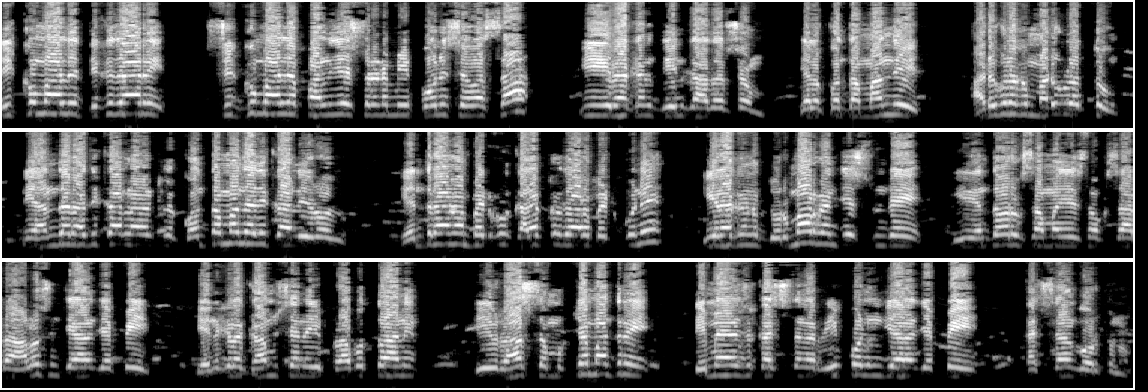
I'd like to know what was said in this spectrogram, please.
దిక్కుమాలి దిగుదారి సిగ్గుమాలిన పని చేస్తున్న మీ పోలీస్ వ్యవస్థ ఈ రకంగా దీనికి ఆదర్శం. ఇలా కొంతమంది అడుగులకు మడుగులొత్తు. నీ అందరు అధికారులు కొంతమంది అధికారులు ఈ రోజు యంత్రాంగం పెట్టుకుని కలెక్టర్ ద్వారా పెట్టుకుని ఈ రకంగా దుర్మార్గం చేస్తుంటే ఇది ఎంతవరకు సంబంధించిన ఒకసారి ఆలోచన చేయాలని చెప్పి ఎన్నికల కమిషన్ ఈ ప్రభుత్వాన్ని ఈ రాష్ట్ర ముఖ్యమంత్రిని డిమాండ్స్ ఖచ్చితంగా రీపోలింగ్ చేయాలని చెప్పి ఖచ్చితంగా కోరుతున్నాం.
